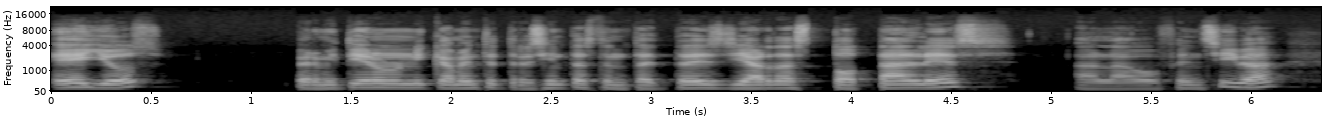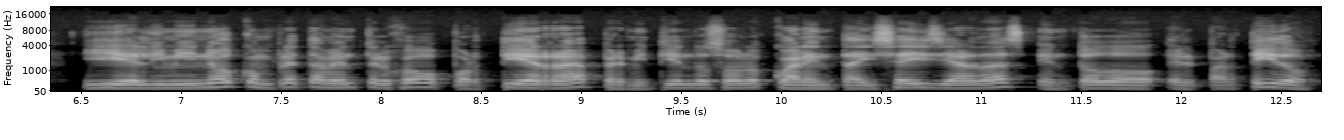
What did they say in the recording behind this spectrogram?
ellos. Permitieron únicamente 333 yardas totales a la ofensiva y eliminó completamente el juego por tierra, permitiendo solo 46 yardas en todo el partido.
